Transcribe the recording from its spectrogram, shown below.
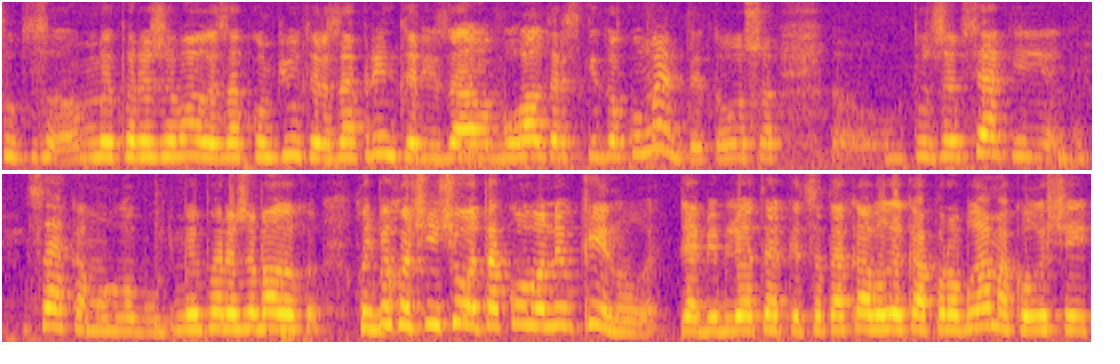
Тут ми переживали за комп'ютер, за принтер і за бухгалтерські документи, тому що е, тут же всякі всяке могло бути. Ми переживали, хоч би хоч нічого такого не вкинули. Для бібліотеки це така велика проблема, коли ще й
